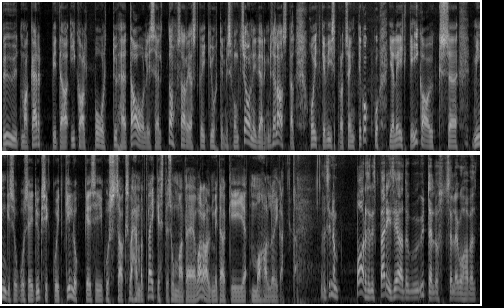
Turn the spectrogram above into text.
püüdma kärpida igalt poolt ühetaoliselt, noh, sarjast kõik juhtimisfunktsioonid järgmisel aastal, hoidke viis protsenti kokku ja leidke igaüks äh, mingisuguseid üksikuid killukesi, kust saaks vähemalt väikeste summade varal midagi maha lõigata. No siin on paar sellist päris head nagu ütelust selle koha pealt,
